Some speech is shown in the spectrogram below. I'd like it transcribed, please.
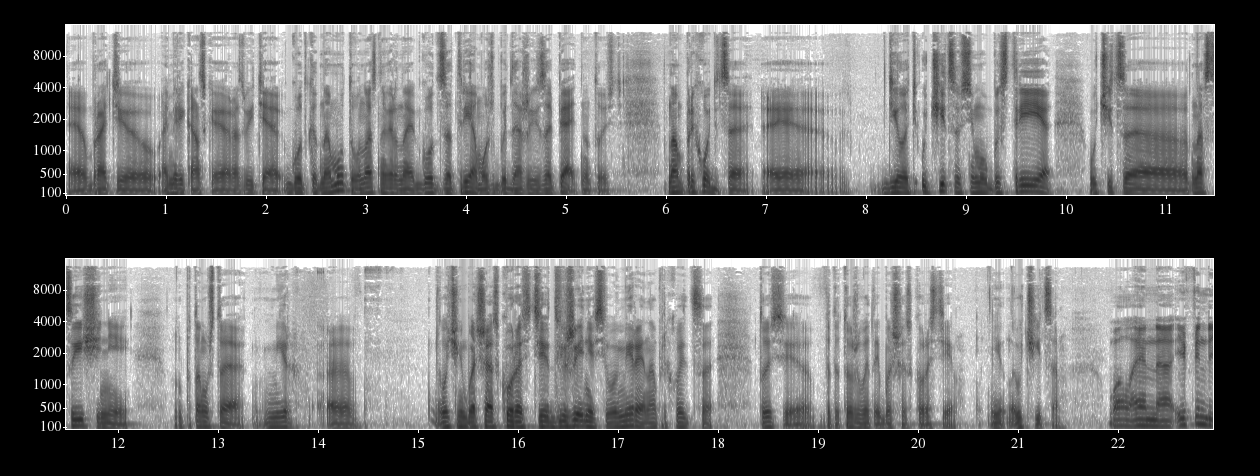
брать э, американское развитие год к одному, то у нас, наверное, год за три, а может быть даже и за пять. Ну, то есть нам приходится э, делать, учиться всему быстрее, учиться насыщенней, ну, потому что мир, э, очень большая скорость движения всего мира, и нам приходится, то есть э, это тоже в этой большой скорости учиться. Well, and uh, if in the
